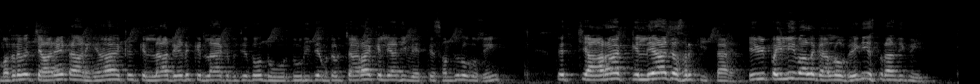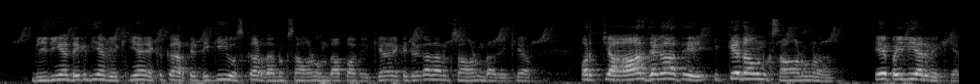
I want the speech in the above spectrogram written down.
ਮਤਲਬ ਇਹ ਚਾਰੇ ਢਾਣੀਆਂ ਇੱਕ ਕਿੱਲਾ ਡੇਢ ਕਿੱਲਾ ਇੱਕ ਦੂਜੇ ਤੋਂ ਦੂਰ ਦੂਰੀ ਤੇ ਮਤਲਬ ਚਾਰਾਂ ਕਿੱਲਿਆਂ ਦੀ ਵਿੱਥ ਤੇ ਸਮਝ ਲਓ ਤੁਸੀਂ। ਤੇ ਚਾਰਾਂ ਕਿੱਲਿਆਂ 'ਚ ਅਸਰ ਕੀਤਾ ਹੈ। ਇਹ ਵੀ ਪਹਿਲੀ ਵਾਰ ਗੱਲ ਹੋਵੇਗੀ ਇਸ ਤਰ੍ਹਾਂ ਦੀ ਕੋਈ। ਬਿਜਲੀਆਂ ਡਿੱਗਦੀਆਂ ਵੇਖੀਆਂ ਇੱਕ ਘਰ ਤੇ ਡਿੱਗੀ ਉਸ ਘਰ ਦਾ ਨੁਕਸਾਨ ਹੁੰਦਾ ਆਪਾਂ ਵੇਖਿਆ ਇੱਕ ਜਗ੍ਹਾ ਦਾ ਨੁਕਸਾਨ ਹੁੰਦਾ ਵੇਖਿਆ। ਪਰ ਚਾਰ ਜਗ੍ਹਾ ਤੇ ਇੱਕੇ ਦਾ ਨੁਕਸਾਨ ਹੋਣਾ, ਇਹ ਪਹਿਲੀ ਵਾਰ ਵੇਖਿਆ।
